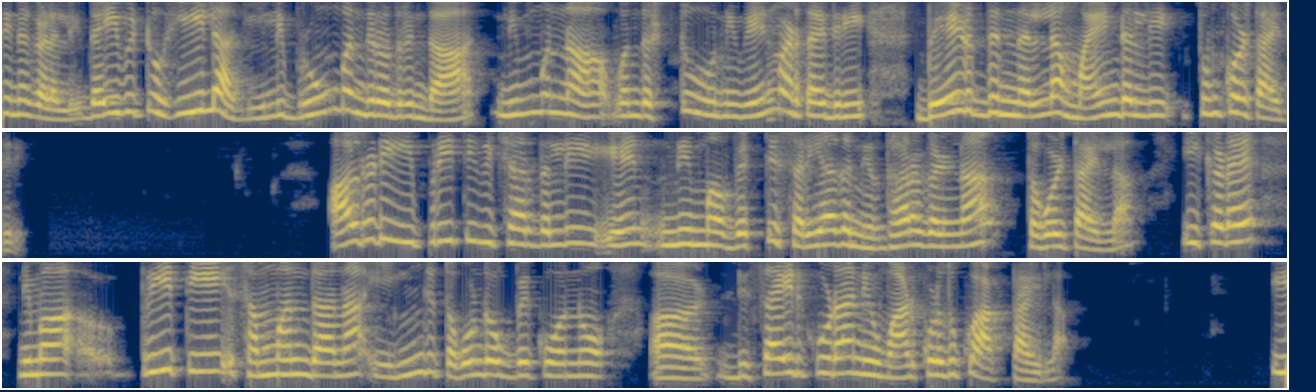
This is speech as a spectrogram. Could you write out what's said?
ದಿನಗಳಲ್ಲಿ ದಯವಿಟ್ಟು ಹೀಲಾಗಿ ಇಲ್ಲಿ ಬ್ರೂಮ್ ಬಂದಿರೋದ್ರಿಂದ ನಿಮ್ಮನ್ನು ಒಂದಷ್ಟು ನೀವೇನು ಮಾಡ್ತಾ ಇದ್ದೀರಿ? ಬೇಡದನ್ನೆಲ್ಲ ಮೈಂಡಲ್ಲಿ ತುಂಬ್ಕೊಳ್ತಾ ಇದ್ದೀರಿ. ಆಲ್ರೆಡಿ ಈ ಪ್ರೀತಿ ವಿಚಾರದಲ್ಲಿ ಏನು ನಿಮ್ಮ ವ್ಯಕ್ತಿ ಸರಿಯಾದ ನಿರ್ಧಾರಗಳನ್ನ ತಗೊಳ್ತಾ ಇಲ್ಲ. ಈ ಕಡೆ ನಿಮ್ಮ ಪ್ರೀತಿ ಸಂಬಂಧನ ಹೆಂಗೆ ತಗೊಂಡು ಹೋಗ್ಬೇಕು ಅನ್ನೋ ಡಿಸೈಡ್ ಕೂಡ ನೀವು ಮಾಡ್ಕೊಳ್ಳೋದಕ್ಕೂ ಆಗ್ತಾ ಇಲ್ಲ. ಈ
